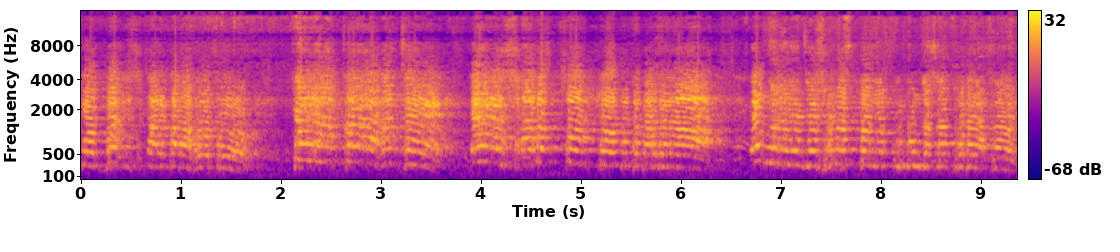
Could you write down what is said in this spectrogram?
তাদেরকে বহিষ্কার করা হয়েছে। কেন করা হচ্ছে, এর সমস্ত কেউ দিতে পারবে না। যে সমস্ত নেতৃবৃন্দ ছাত্ররা আছেন,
